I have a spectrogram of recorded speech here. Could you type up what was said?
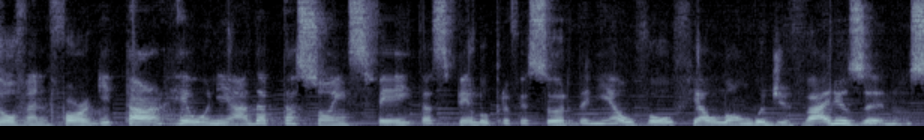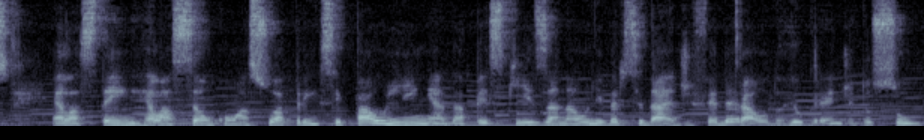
Beethoven for Guitar reúne adaptações feitas pelo professor Daniel Wolff ao longo de vários anos. Elas têm relação com a sua principal linha da pesquisa na Universidade Federal do Rio Grande do Sul,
